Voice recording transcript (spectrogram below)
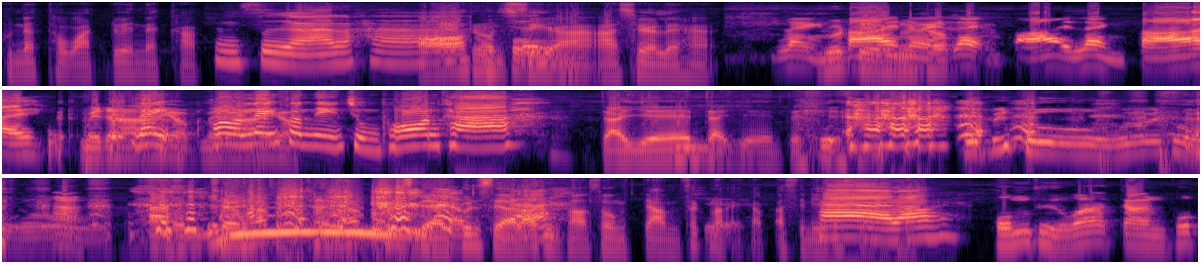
คุณนัทวัฒน์ด้วยนะครับคุณเสือนะคะอ๋อคุณเสืออ่าเชิญเลยฮะแหล่งรวดใต้เร็วหน่อยนะครับแหล่งใต้แหล่งใต้ไม่ได้เล่งครับไม่พ่อได้เล่งคสรับนิงชุมพรค่ะใจเย็นใจเย็นใจเย็นพูดไม่ถูกพูดไม่ถูกอะอะเชิญครับเชิญครับคุณเสือคุณเสือเล่าถึงความทรงจำสักหน่อยครับอัศนีค่ะแล้วผมถือว่าการพบ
